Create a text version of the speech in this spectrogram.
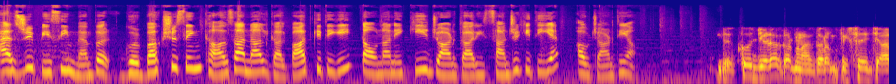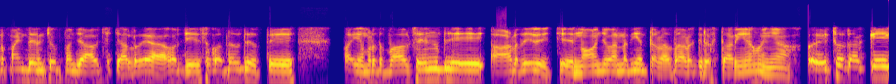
ਐਸਜੀਪੀਸੀ ਮੈਂਬਰ ਗੁਰਬਖਸ਼ ਸਿੰਘ ਖਾਲਸਾ ਨਾਲ ਗੱਲਬਾਤ ਕੀਤੀ ਗਈ ਤਾਂ ਉਹਨਾਂ ਨੇ ਕੀ ਜਾਣਕਾਰੀ ਸਾਂਝੀ ਕੀਤੀ ਹੈ? ਆਓ ਜਾਣਦੇ ਹਾਂ। ਦੇਖੋ ਜਿਹੜਾ ਘਟਨਾਕ੍ਰਮ ਪਿਛਲੇ 4-5 ਦਿਨ ਚੋਂ ਪੰਜਾਬ 'ਚ ਚੱਲ ਰਿਹਾ ਔਰ ਜਿਸ ਪੱਧਰ ਦੇ ਉੱਤੇ ਭਾਈ ਅਮਰਤਪਾਲ ਸਿੰਘ ਦੇ ਆੜ ਦੇ ਵਿੱਚ ਨੌਜਵਾਨਾਂ ਦੀਆਂ ਧੜਾ-ਧੜ ਗ੍ਰਿਫਤਾਰੀਆਂ ਹੋਈਆਂ। ਇੱਥੋਂ ਤੱਕ ਕਿ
